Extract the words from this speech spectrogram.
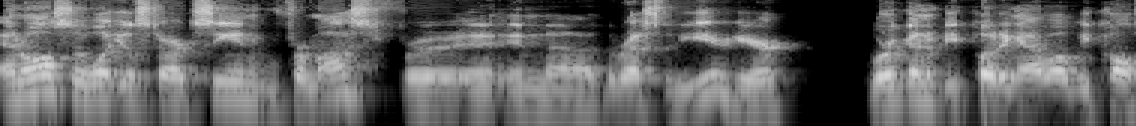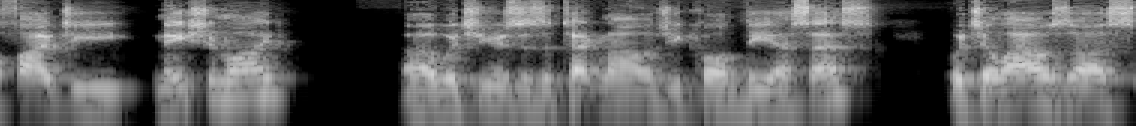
and also what you'll start seeing from us for in uh, the rest of the year here, we're going to be putting out what we call 5G nationwide, uh, which uses a technology called DSS, which allows us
